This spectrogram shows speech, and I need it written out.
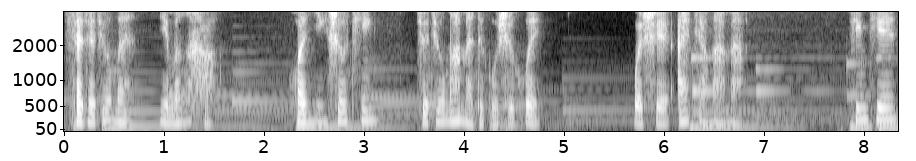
小啾啾们，你们好，欢迎收听啾啾妈妈的故事会，我是艾酱妈妈。今天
